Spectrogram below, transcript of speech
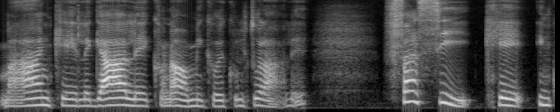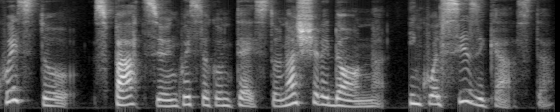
ma anche legale, economico e culturale, fa sì che in questo spazio, in questo contesto, nascere donna in qualsiasi casta,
